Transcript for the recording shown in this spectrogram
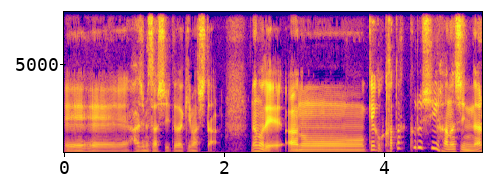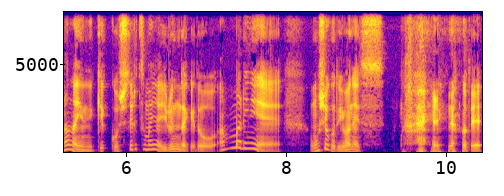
えー、始めさせていただきました。なので、あのー、結構堅苦しい話にならないように結構してるつもりはいるんだけど、あんまりね、面白いこと言わないです。はい。なので、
